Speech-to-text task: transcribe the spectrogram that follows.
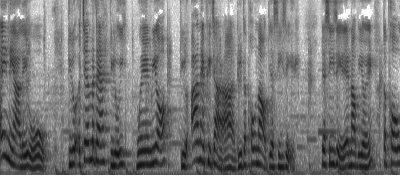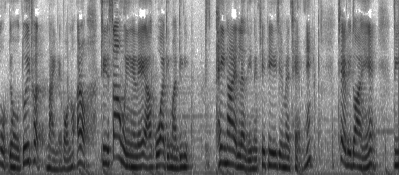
အဲ့ဒီနေရာလေးကိုဒီလိုအကြမ်းမတန်းဒီလိုကြီးဝင်ပြီးတော့ဒီလိုအားနဲ့ဖိကြတာဒီသဖုံးနောက်ပျက်စီးစေတယ် ပျက်စီးစေတယ်နောက်ပြီးရင်တဖုံးဟိုတွေးထွက်နိုင်တယ်ပေါ့နော်အဲ့တော့ဒီစဝင်ငယ်လေးကကိုကဒီမှာဒီထိန်းထားတဲ့လက်လေးနဲ့ဖြည်းဖြည်းချင်းပဲထည့်မယ်ထည့်ပြီးသွားရင်ဒီ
